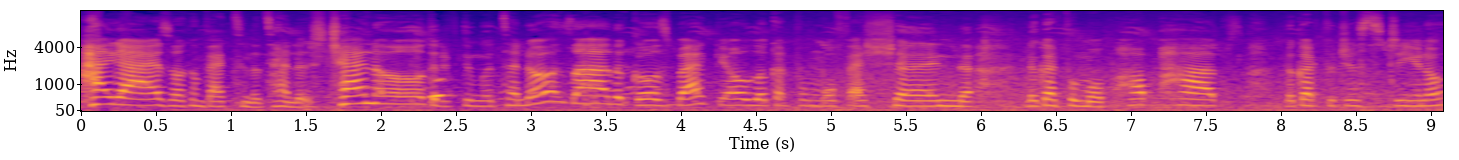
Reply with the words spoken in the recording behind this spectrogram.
Hi guys, welcome back to Nintendo's channel. the Thrifting with ThandoZA, the girls back, y'all. Look out for more fashion, look out for more pop-ups, look out for just, you know,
